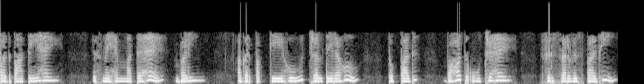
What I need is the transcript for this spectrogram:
पद पाते हैं। इसमें हिम्मत है बड़ी। अगर पक्के हो, चलते रहो तो पद बहुत ऊंच है। फिर सर्विस पर भी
